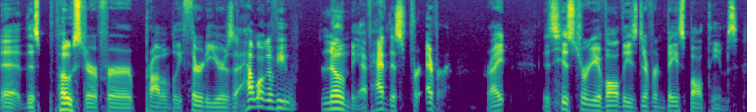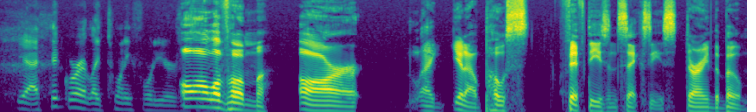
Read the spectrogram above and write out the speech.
uh, this poster for probably 30 years. How long have you known me? I've had this forever. Right? This history of all these different baseball teams. Yeah, I think we're at like 24 years. All of them are like you know post 50s and 60s during the boom.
